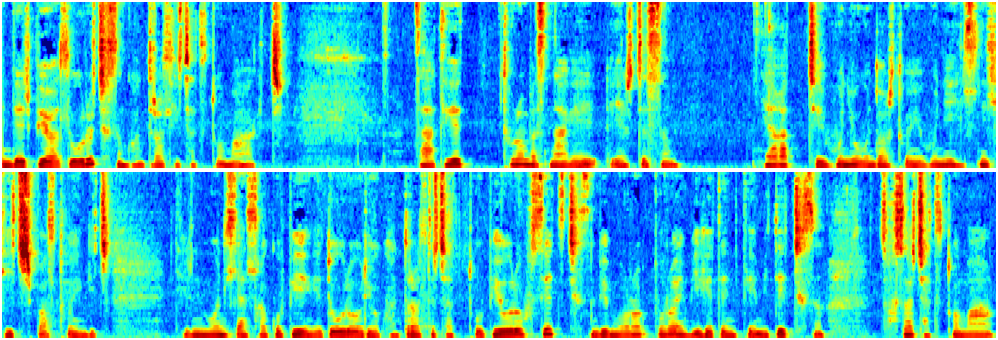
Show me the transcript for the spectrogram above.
Энд дээр би бол өөрөө ч гэсэн контрол хийж чаддгүй маа гэж. За тэгээд түрүүн бас наги ярьжсэн. Ягаад чи хүний үгэнд ордгүй, хүний хэлснийг хийж болтгүй ингэж тэр нь мөн л ялгаагүй. Би ингээд өөрөө өөрийгөө контролдож чаддгүй би өөрөө хүсээд ч гэсэн би буруу юм хийгээд байна гэдгээ мэдээд ч гэсэн зогсоож чаддгүй маа.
